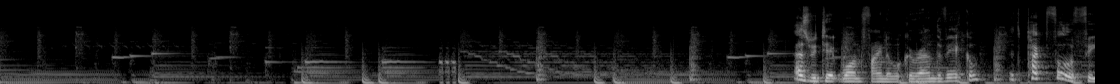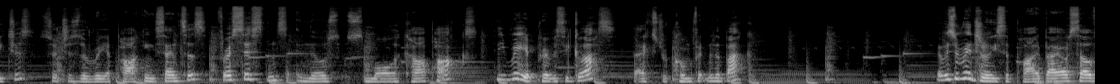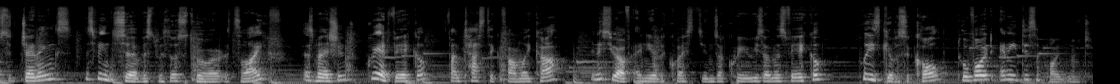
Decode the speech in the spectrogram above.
As we take one final look around the vehicle, it's packed full of features such as the rear parking sensors for assistance in those smaller car parks, the rear privacy glass for extra comfort in the back, it was originally supplied by ourselves at Jennings, it's been serviced with us throughout its life. As mentioned, great vehicle, fantastic family car, and if you have any other questions or queries on this vehicle, please give us a call to avoid any disappointment.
